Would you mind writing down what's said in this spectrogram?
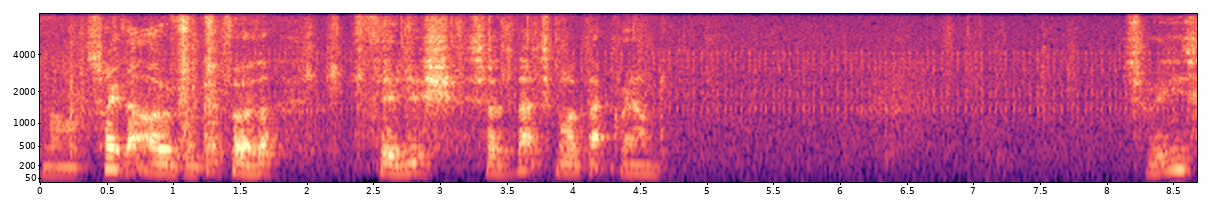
And I'll take that over a bit further, finish, so that's my background. Trees.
